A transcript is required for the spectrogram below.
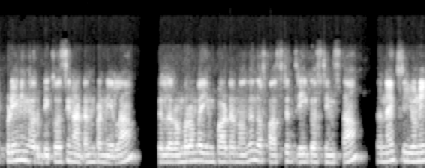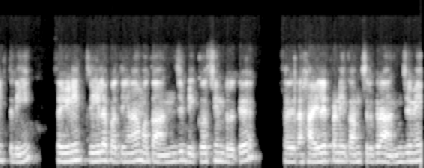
எப்படி நீங்க ஒரு பிக் கொஸ்டின் அட்டன் பண்ணிடலாம். இதுல ரொம்ப ரொம்ப இம்பார்ட்டன்ட் வந்து இந்த ஃபர்ஸ்ட் த்ரீ கொஸ்டின்ஸ் தான். Next unit three so unit த்ரீல பார்த்தீங்கன்னா மொத்தம் அஞ்சு பிக் கொஸ்டின் இருக்கு. ஸோ இதில் ஹைலைட் பண்ணி காமிச்சிருக்கிற அஞ்சுமே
